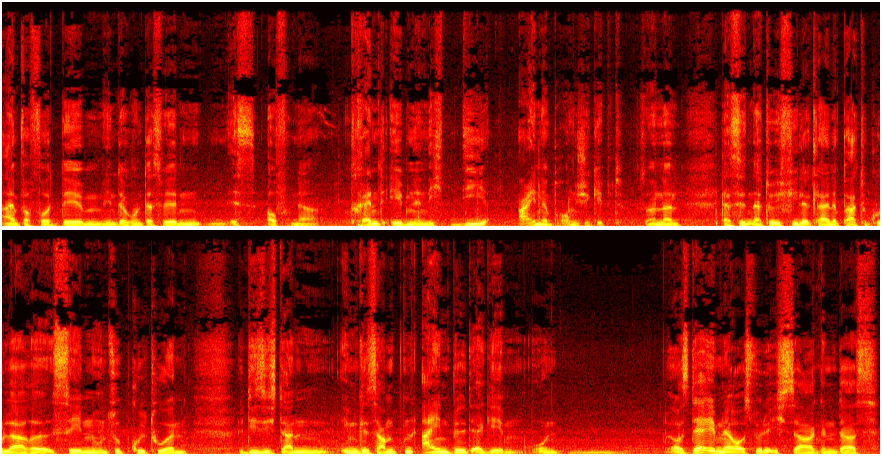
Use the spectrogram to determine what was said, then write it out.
Einfach vor dem Hintergrund, dass wir es auf einer Trendebene nicht die eine Branche gibt, sondern das sind natürlich viele kleine partikulare Szenen und Subkulturen, die sich dann im Gesamten ein Bild ergeben. Und aus der Ebene heraus würde ich sagen, dass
